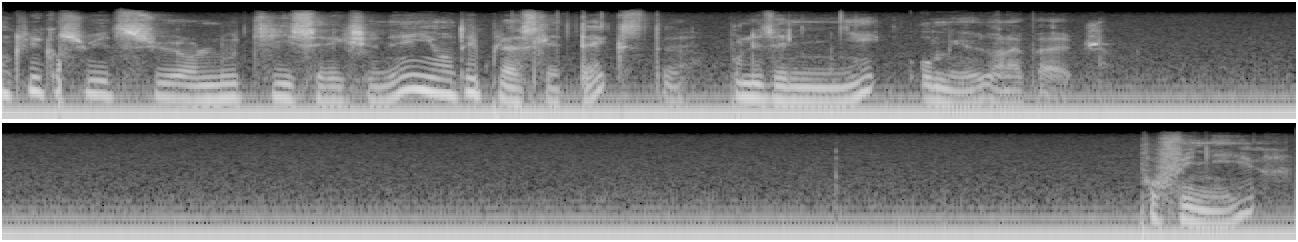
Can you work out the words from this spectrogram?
On clique ensuite sur l'outil sélectionné et on déplace les textes pour les aligner au mieux dans la page. Pour finir,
